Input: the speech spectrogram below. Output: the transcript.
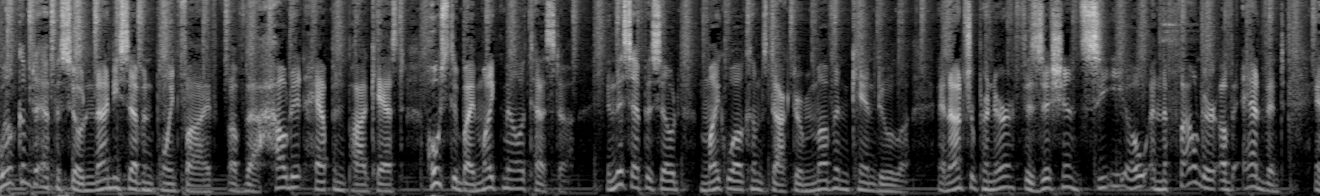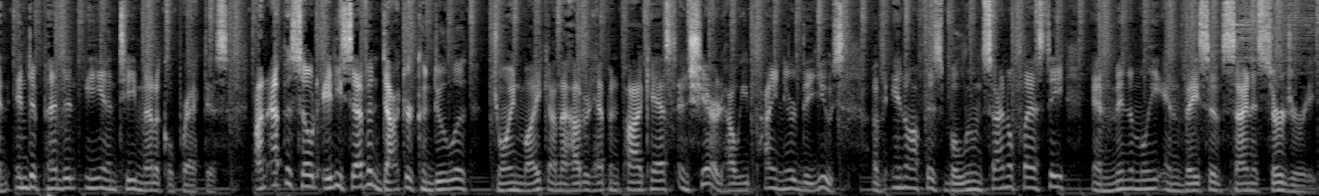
Welcome to episode 97.5 of the How'd It Happen podcast, hosted by Mike Malatesta. In this episode, Mike welcomes Dr. Mavin Kandula, an entrepreneur, physician, CEO, and the founder of Advent, an independent ENT medical practice. On episode 87, Dr. Kandula joined Mike on the How'd It Happen podcast and shared how he pioneered the use of in office balloon sinuplasty and minimally invasive sinus surgery.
